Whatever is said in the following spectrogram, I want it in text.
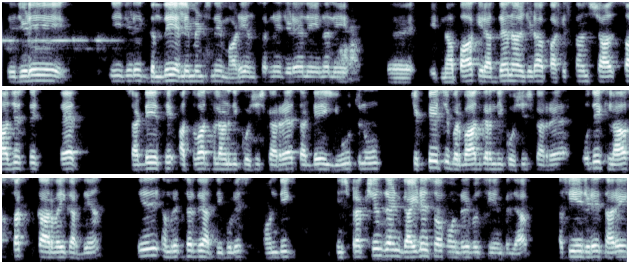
ਤੇ ਜਿਹੜੇ ਇਹ ਜਿਹੜੇ ਗੰਦੇ ਐਲੀਮੈਂਟਸ ਨੇ, ਮਾੜੇ ਅਨਸਰ ਨੇ, ਜਿਹੜਿਆਂ ਨੇ ਇਹਨਾਂ ਨੇ ਨਾਪਾਕ ਇਰਾਦਿਆਂ ਨਾਲ ਜਿਹੜਾ ਪਾਕਿਸਤਾਨ ਸ਼ਾ- ਸਾਜ਼ਿਸ਼ ਦੇ ਤਹਿਤ ਸਾਡੇ ਇੱਥੇ ਅੱਤਵਾਦ ਫੈਲਾਉਣ ਦੀ ਕੋਸ਼ਿਸ਼ ਕਰ ਰਿਹਾ, ਸਾਡੇ ਯੂਥ ਨੂੰ ਚਿੱਟੇ 'ਚ ਬਰਬਾਦ ਕਰਨ ਦੀ ਕੋਸ਼ਿਸ਼ ਕਰ ਰਿਹਾ, ਉਹਦੇ ਖਿਲਾਫ ਸਖਤ ਕਾਰਵਾਈ ਕਰਦੇ ਆ ਇਹ ਅੰਮ੍ਰਿਤਸਰ ਦਿਹਾਤੀ police on the instructions and guidance of honourable CM Punjab ਅਸੀਂ ਇਹ ਜਿਹੜੇ ਸਾਰੇ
